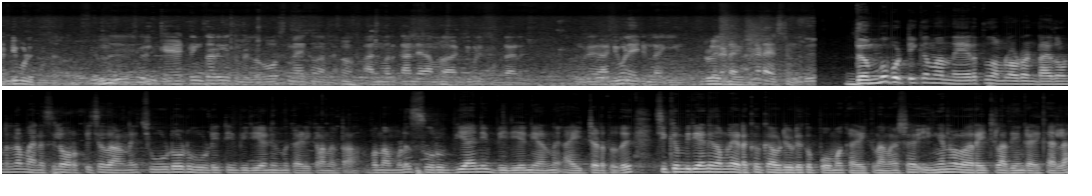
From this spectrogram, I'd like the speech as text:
അടിപൊളി ഫുഡ് കാറ്ററിംഗ് സർവീസ് ഉണ്ടല്ലോ റോസ് മേക്ക് നല്ല അൻവർ ഖാന്റെ നമ്മളെ അടിപൊളി ഫുഡാണ് ഒരു അടിപൊളിയായിട്ട് ഉണ്ടാക്കി. നല്ല ടേസ്റ്റ് ഉണ്ട്. ദമ്മ് പൊട്ടിക്കുന്ന നേരത്ത് നമ്മളവിടെ ഉണ്ടായതുകൊണ്ട് തന്നെ മനസ്സിൽ ഉറപ്പിച്ചതാണ് ചൂടോട് കൂടിയിട്ട് ഈ ബിരിയാണി ഒന്ന് കഴിക്കണം എന്നിട്ടാ അപ്പോൾ നമ്മൾ സുർബിയാനി ബിരിയാണിയാണ് ഐറ്റെടുത്തത് ചിക്കൻ ബിരിയാണി നമ്മൾ ഇടയ്ക്കൊക്കെ അവിടെ ഇവിടെയൊക്കെ പോകുമ്പോൾ കഴിക്കുന്നതാണ്. പക്ഷേ ഇങ്ങനെയുള്ള വെറൈറ്റികൾ അധികം കഴിക്കാറില്ല.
